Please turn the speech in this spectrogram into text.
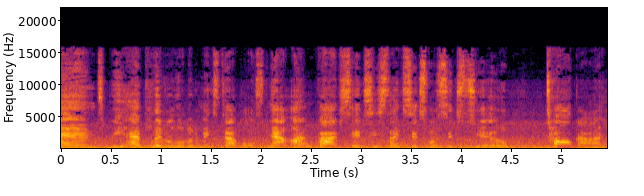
and we had played a little bit of mixed doubles. Now I'm five six. He's like six one, six two, tall guy.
